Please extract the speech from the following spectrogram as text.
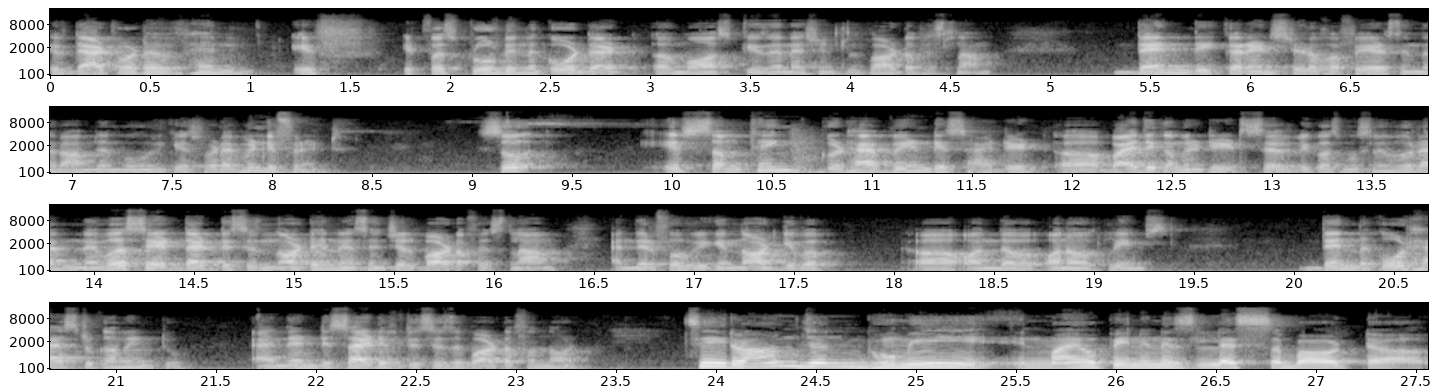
if that would have been if it was proved in the court that a mosque is an essential part of Islam, then the current state of affairs in the Ram Janmabhoomi case would have been different. So if something could have been decided uh, by the community itself, because Muslims would have never said that this is not an essential part of Islam and therefore we cannot give up uh, on the on our claims, then the court has to come into and then decide if this is a part of or not. See, Ram Bhumi, in my opinion, is less about uh,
